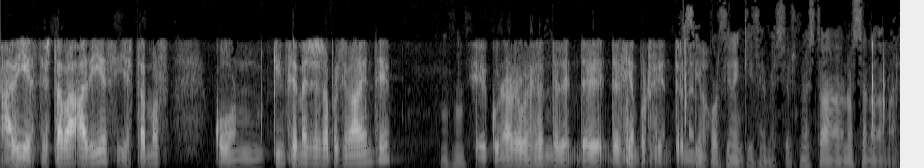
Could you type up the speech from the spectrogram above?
a 10, estaba a 10 y estamos con 15 meses aproximadamente eh, con una revalorización del, del 100%, tremendo. 100% en 15 meses, no está, no está nada mal.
